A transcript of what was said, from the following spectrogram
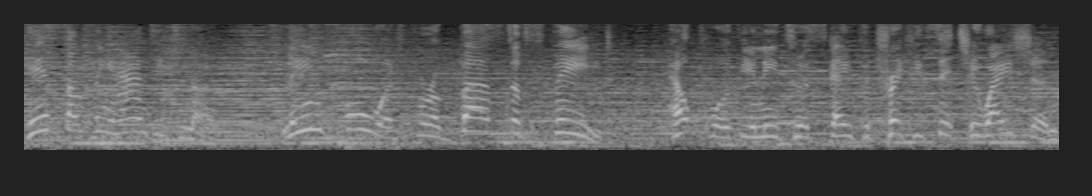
Here's something handy to know. Lean forward for a burst of speed. Helpful if you need to escape a tricky situation.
